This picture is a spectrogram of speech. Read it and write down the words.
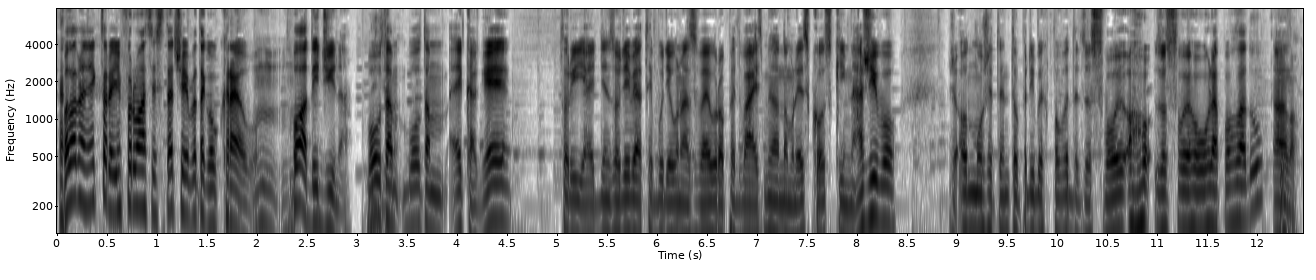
Podľa mňa niektoré informácie stačia iba tak okrajovo. Mm, Bola Digina. Bol tam, bol tam EKG, ktorý aj dnes o 9. bude u nás v Európe 2 aj s Milanom Lieskovským naživo že on môže tento príbeh povedať zo svojho, zo svojho uhla pohľadu. Áno.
